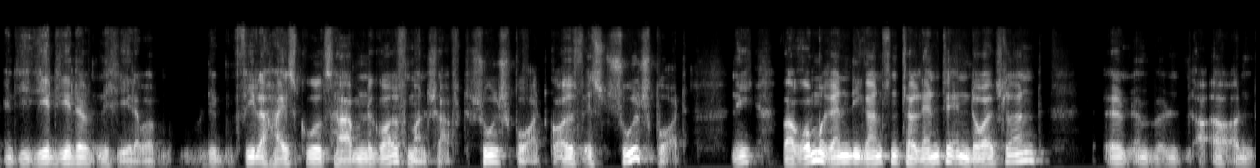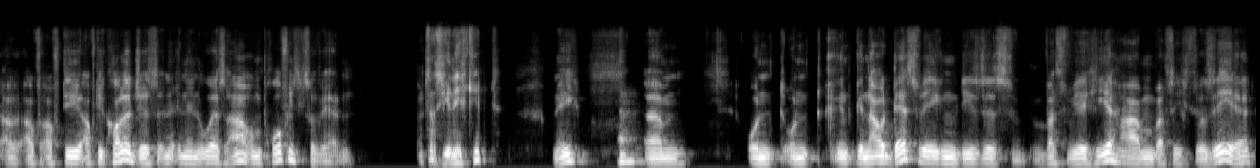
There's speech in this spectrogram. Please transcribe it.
in jede, jede, nicht jede, aber die, viele Highschools haben eine Golfmannschaft, Schulsport. Golf ist Schulsport. Nicht? Warum rennen die ganzen Talente in Deutschland äh, äh auf, auf, die, auf die Colleges in, in, den USA, um Profis zu werden? Weil es das hier nicht gibt. Nicht? Ja. Ähm, und, und genau deswegen dieses, was wir hier haben, was ich so sehe,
